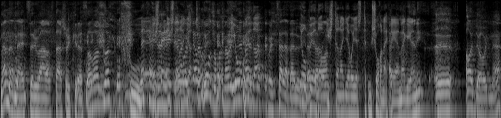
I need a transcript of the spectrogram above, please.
Nem lenne egyszerű választás, hogy kire szavazzak. Fú, Nekem Isten, Isten adja. most Csak mondom, mert Jó példa- hogy celeb Jó példa, van. Isten adja, hogy ezt nekünk soha ne kelljen megélni. Ö, adja, hogy ne,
